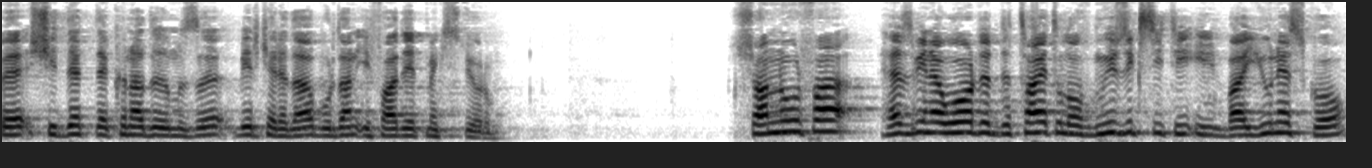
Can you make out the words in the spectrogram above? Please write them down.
Ve şiddetle kınadığımızı bir kere daha buradan ifade etmek istiyorum. Şanlıurfa has been awarded the title of Music City in- by UNESCO,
